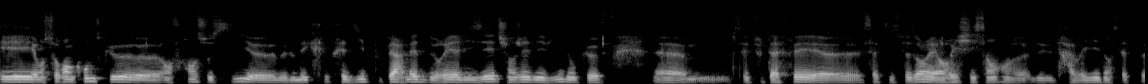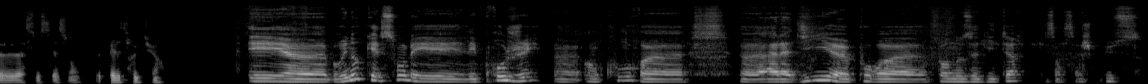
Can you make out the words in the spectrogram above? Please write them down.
et on se rend compte que en France aussi, le microcrédit peut permettre de réaliser, de changer des vies. Donc, c'est tout à fait satisfaisant et enrichissant de travailler dans cette association, cette belle structure. Et euh, Bruno, quels sont les, les projets euh, en cours euh, à l'ADI pour, pour nos auditeurs qui s'en sachent plus?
